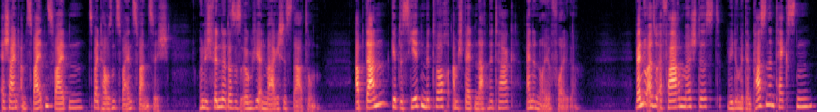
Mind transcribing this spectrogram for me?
erscheint am 2.2.2022. Und ich finde, das ist irgendwie ein magisches Datum. Ab dann gibt es jeden Mittwoch am späten Nachmittag eine neue Folge. Wenn du also erfahren möchtest, wie du mit den passenden Texten,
